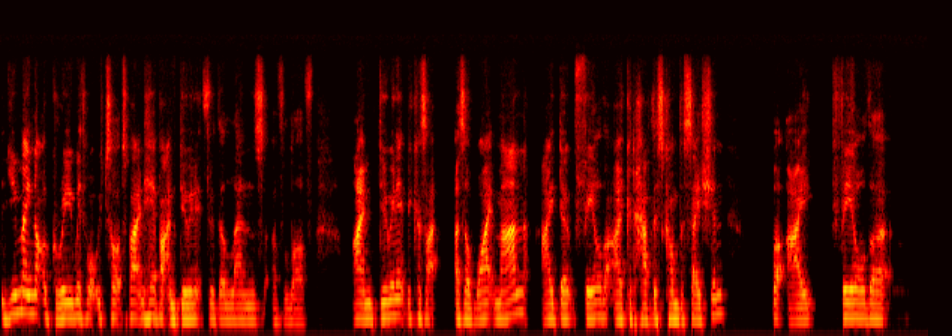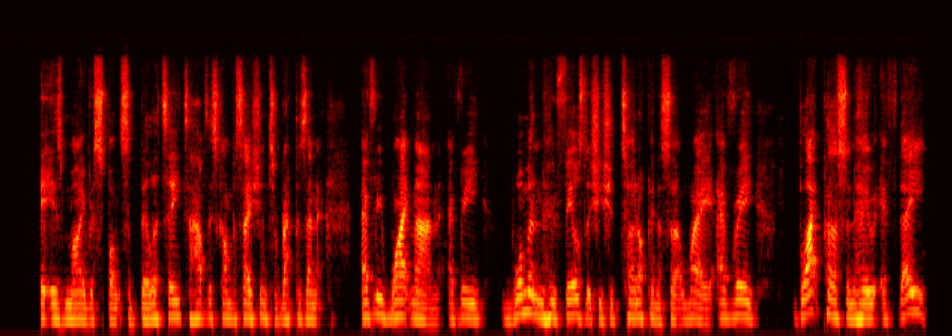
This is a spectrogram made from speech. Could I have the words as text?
you may not agree with what we've talked about in here, but I'm doing it through the lens of love. I'm doing it because I, as a white man, I don't feel that I could have this conversation, but I feel that it is my responsibility to have this conversation to represent every white man, every woman who feels that she should turn up in a certain way, every black person who, if they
